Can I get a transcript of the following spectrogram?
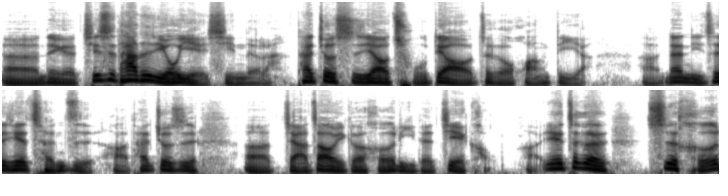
呃那个，其实他是有野心的啦，他就是要除掉这个皇帝啊啊，那你这些臣子啊，他就是呃假造一个合理的借口啊。因为这个是合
